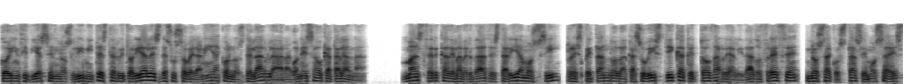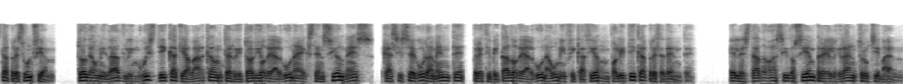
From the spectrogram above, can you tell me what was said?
coincidiesen los límites territoriales de su soberanía con los del habla aragonesa o catalana. Más cerca de la verdad estaríamos si, respetando la casuística que toda realidad ofrece, nos acostásemos a esta presunción. Toda unidad lingüística que abarca un territorio de alguna extensión es, casi seguramente, precipitado de alguna unificación política precedente. El Estado ha sido siempre el gran truchimán.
